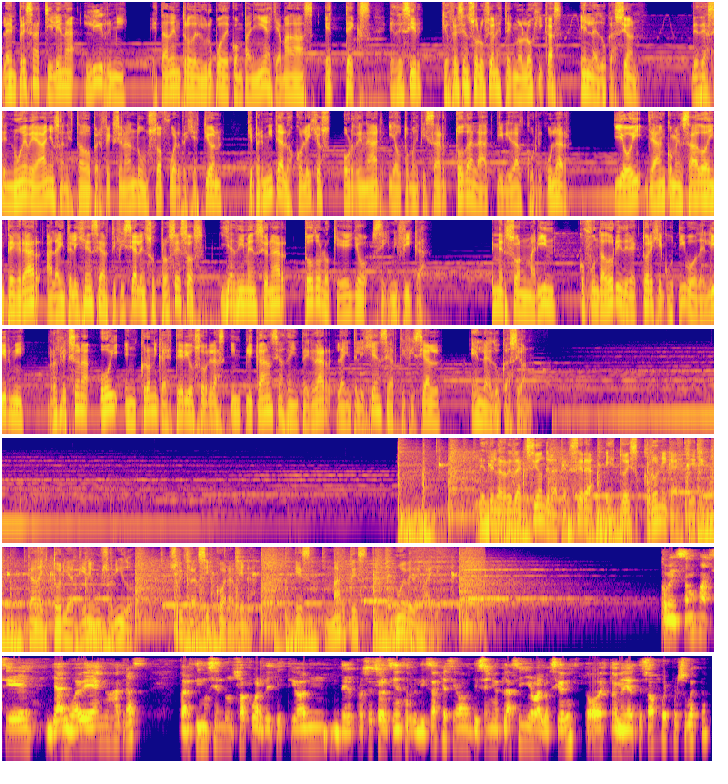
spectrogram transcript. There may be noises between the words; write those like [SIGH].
La empresa chilena Lirmi está dentro del grupo de compañías llamadas EdTechs, es decir, que ofrecen soluciones tecnológicas en la educación. Desde hace nueve años han estado perfeccionando un software de gestión que permite a los colegios ordenar y automatizar toda la actividad curricular. Y hoy ya han comenzado a integrar a la inteligencia artificial en sus procesos y a dimensionar todo lo que ello significa. Emerson Marín, cofundador y director ejecutivo del IRMI, reflexiona hoy en Crónica Estéreo sobre las implicancias de integrar la inteligencia artificial en la educación. Desde la redacción de la tercera, esto es Crónica Estéreo. Cada historia tiene un sonido. Soy Francisco Aravena. Es martes 9 de mayo. Comenzamos hace ya nueve años atrás. Partimos siendo un software de gestión del proceso de enseñanza-aprendizaje. Hacíamos diseño de clases y evaluaciones. Todo esto mediante software, por supuesto.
